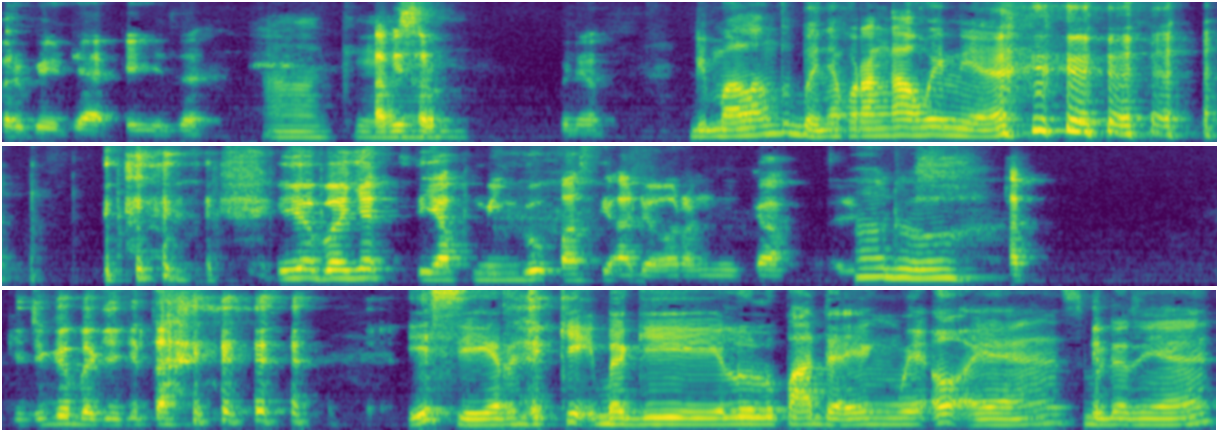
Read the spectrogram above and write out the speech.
berbeda kayak gitu. Okay. Tapi seru. Bener. Di Malang tuh banyak orang kawin ya. iya banyak tiap minggu pasti ada orang nikah. Aduh. Juga bagi kita. Iya sih, rezeki bagi lulu pada yang WO ya sebenarnya.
